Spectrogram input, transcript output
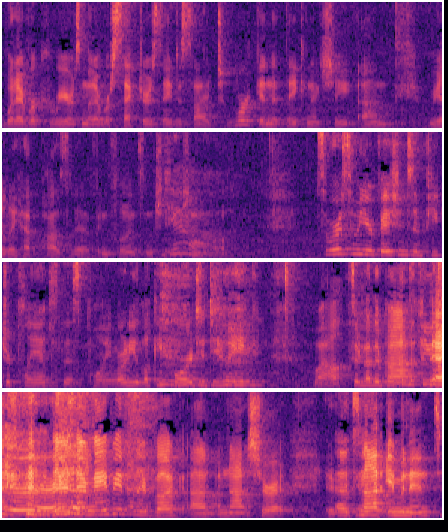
whatever careers and whatever sectors they decide to work in that they can actually um, really have positive influence and change in the world. So, what are some of your visions and future plans at this point? What are you looking forward to doing? Well, Is there another book in uh, the future? there, there, there may be another book. Um, I'm not sure. It, It's not imminent.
